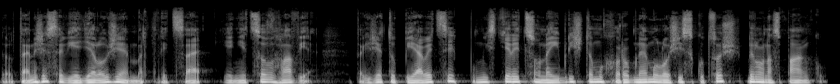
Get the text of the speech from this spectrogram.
byl ten, že se vědělo, že mrtvice je něco v hlavě. Takže tu pijavici umístili co nejblíž tomu chorobnému ložisku, což bylo na spánku.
